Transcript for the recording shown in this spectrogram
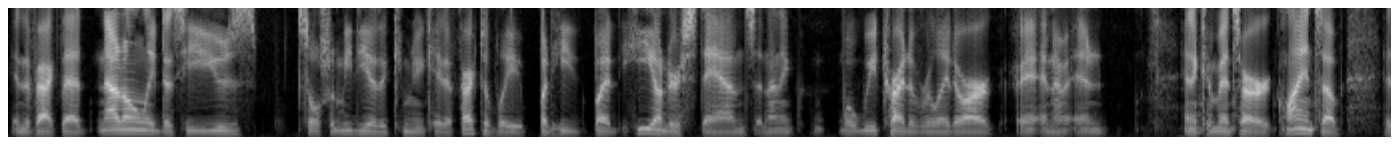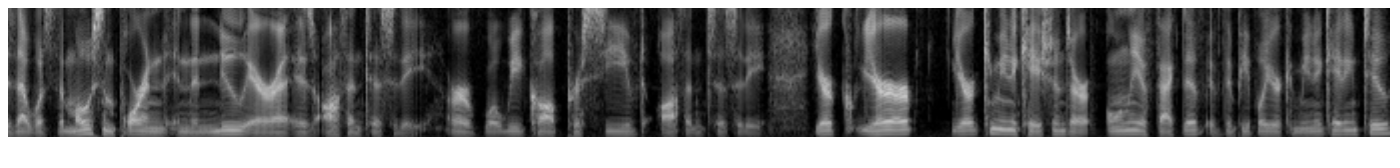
in the fact that not only does he use social media to communicate effectively, but he but he understands, and I think what we try to relay to our and and and convince our clients of is that what's the most important in the new era is authenticity or what we call perceived authenticity. Your your your communications are only effective if the people you're communicating to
